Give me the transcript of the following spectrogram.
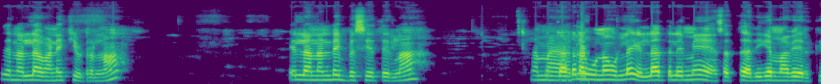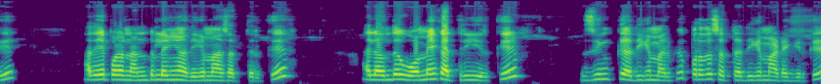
இதை நல்லா வணக்கி விட்டுறலாம் எல்லா நண்டையும் இப்போ சேர்த்துக்கலாம். நம்ம கடல் உணவுல எல்லாத்துலேயுமே சத்து அதிகமாகவே இருக்குது அதே போல் நண்டுலேயும் அதிகமாக சத்து இருக்குது அதில் வந்து ஒமேகா த்ரீ இருக்குது ஜிங்க் அதிகமாக இருக்குது புரத சத்து அதிகமாக அடங்கியிருக்கு.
